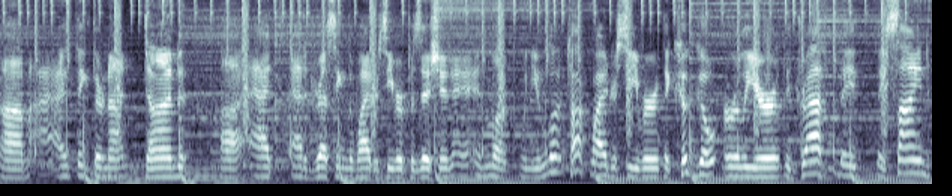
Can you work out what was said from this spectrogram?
Um, I, think they're not done uh, at, at addressing the wide receiver position. And, look, when you look talk wide receiver, they could go earlier. They draft they they signed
